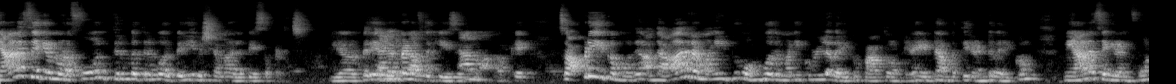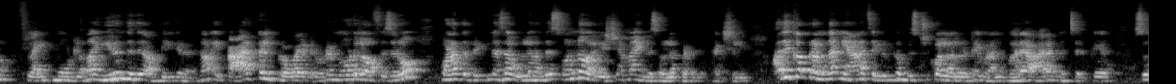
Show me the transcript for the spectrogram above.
ஞானசேகரனோட போன் திரும்ப திரும்ப ஒரு பெரிய விஷயமா அதுல பேசப்பட்டுச்சு. You are very aware of the case. Okay. So அப்படி இருக்கும்போது அந்த ஆறரை மணி டு ஒன்பது மணிக்குள்ள வரைக்கும் பார்த்தோம் அப்படின்னா எட்டு ஐம்பத்தி ரெண்டு வரைக்கும் ஞானசேகரன் ஃபோன் ஃபிளைட் மோட்ல தான் இருந்தது அப்படிங்கிறது தான் இப்போ ஏர்டெல் ப்ரொவைடரோட நோடல் ஆஃபீஸரும் ஒன் ஆஃப் த விட்னஸா உள்ள வந்து சொன்ன ஒரு விஷயமா இங்க சொல்லப்படுது ஆக்சுவலி அதுக்கப்புறம் தான் ஞானசேகரனுக்கு மிஸ்டு கால் அலர்ட்டே வர ஆரம்பிச்சிருக்கு. ஸோ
